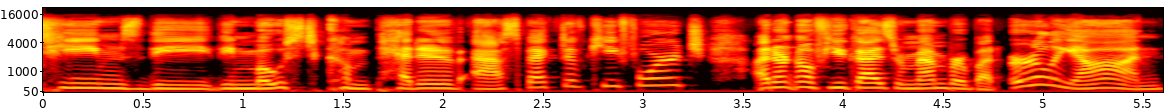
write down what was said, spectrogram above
teams the the most competitive aspect of Keyforge. I don't know if you guys remember, but early on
